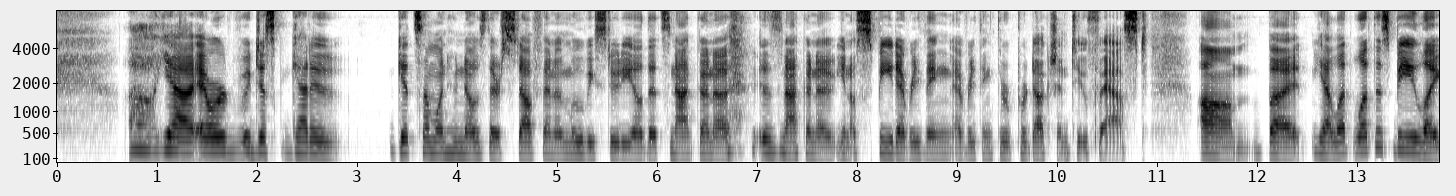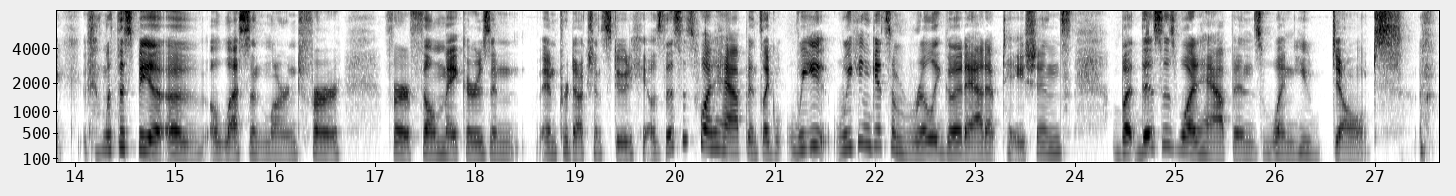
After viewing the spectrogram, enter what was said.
oh yeah, or we just gotta get someone who knows their stuff in a movie studio that's not gonna is not gonna you know speed everything everything through production too fast um but yeah let let this be like let this be a, a lesson learned for for filmmakers and and production studios. This is what happens. Like we we can get some really good adaptations, but this is what happens when you don't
